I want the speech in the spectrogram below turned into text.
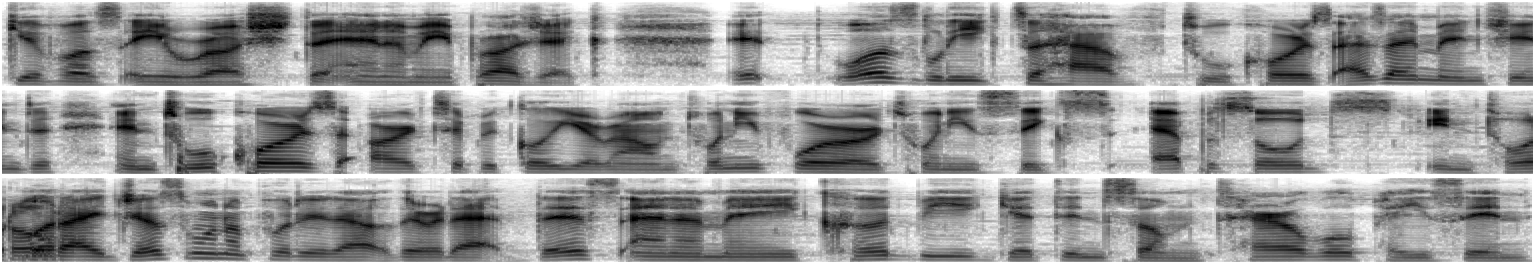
give us a rush the anime project. It was leaked to have two cores as I mentioned and two cores are typically around 24 or 26 episodes in total. But I just want to put it out there that this anime could be getting some terrible pacing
